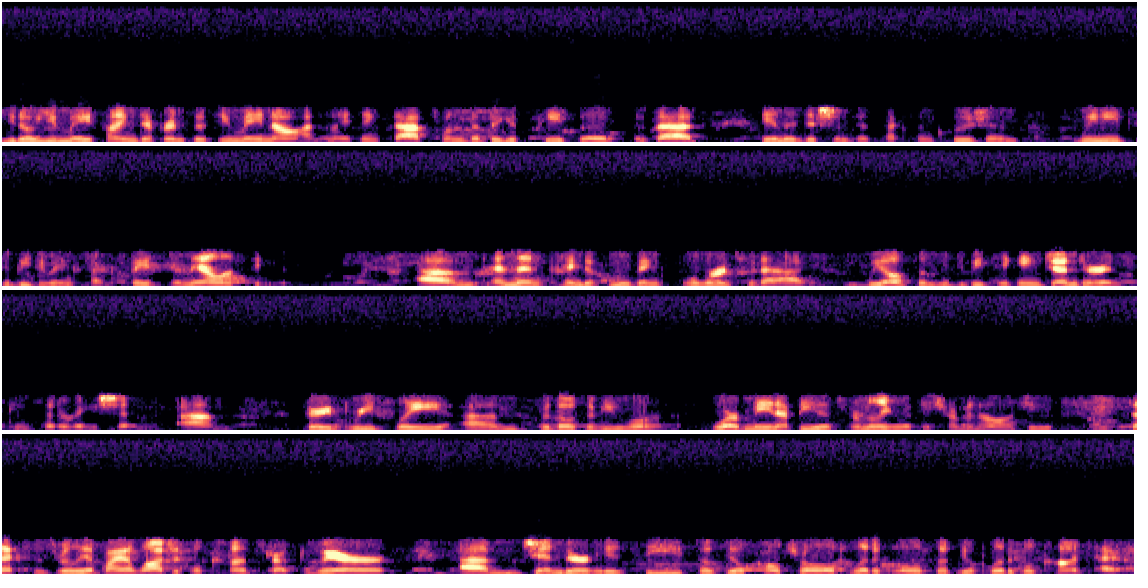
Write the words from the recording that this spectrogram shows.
you know, you may find differences, you may not. And I think that's one of the biggest pieces is that in addition to sex inclusion, we need to be doing sex based analyses. Um, and then, kind of moving forward to that, we also need to be taking gender into consideration. Um, very briefly, um, for those of you who, are, who are, may not be as familiar with the terminology, sex is really a biological construct where um, gender is the sociocultural, political, sociopolitical context,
